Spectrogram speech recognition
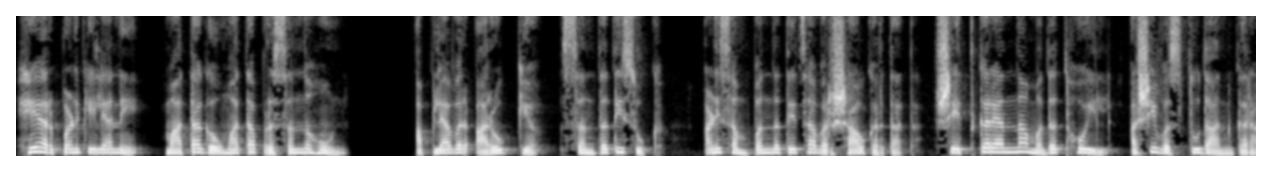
हे अर्पण केल्याने माता गौमाता प्रसन्न होऊन आपल्यावर आरोग्य संतती सुख आणि संपन्नतेचा वर्षाव करतात. शेतकऱ्यांना मदत होईल अशी वस्तू दान करा.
